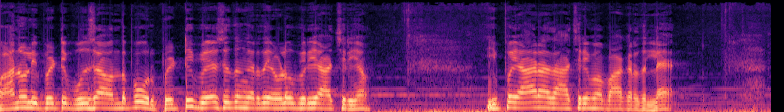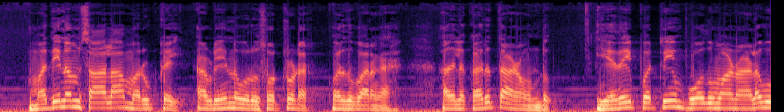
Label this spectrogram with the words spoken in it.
வானொலி பெட்டி புதுசாக வந்தப்போ ஒரு பெட்டி பேசுதுங்கிறது எவ்வளோ பெரிய ஆச்சரியம். இப்போ யாரும் அதை ஆச்சரியமாக பார்க்குறதில்ல மதினம் சாலா மருட்கை அப்படின்னு ஒரு சொற்றொடர் வருது பாருங்கள் அதில் கருத்தாழம் உண்டு. எதை பற்றியும் போதுமான அளவு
